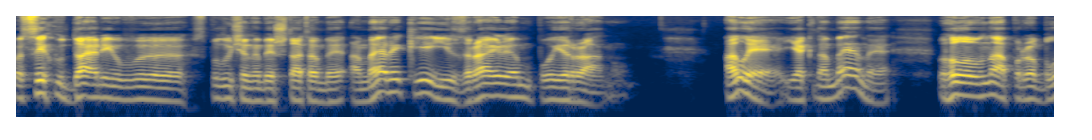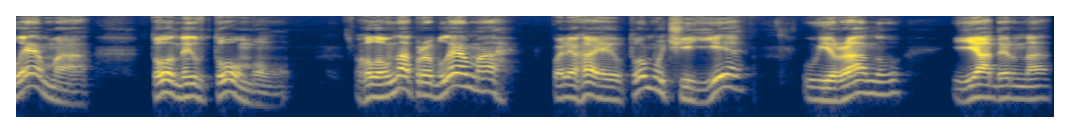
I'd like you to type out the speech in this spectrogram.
оцих ударів е, Сполученими Штатами Америки і Ізраїлем по Ірану. Але, як на мене, головна проблема то не в тому. Головна проблема полягає в тому, чи є у Ірану ядерна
